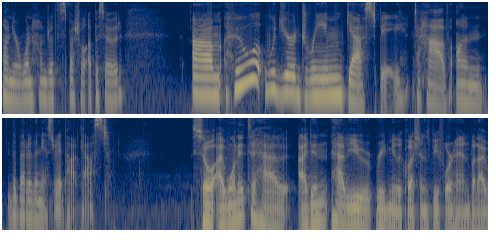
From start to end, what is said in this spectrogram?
on your 100th special episode. Um, who would your dream guest be to have on the Better Than Yesterday podcast? So I wanted to have I didn't have you read me the questions beforehand, but I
